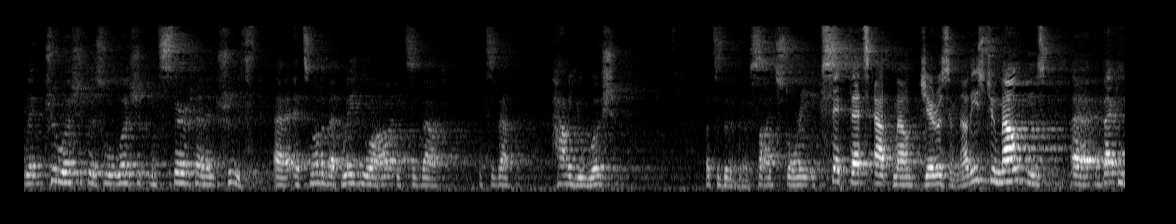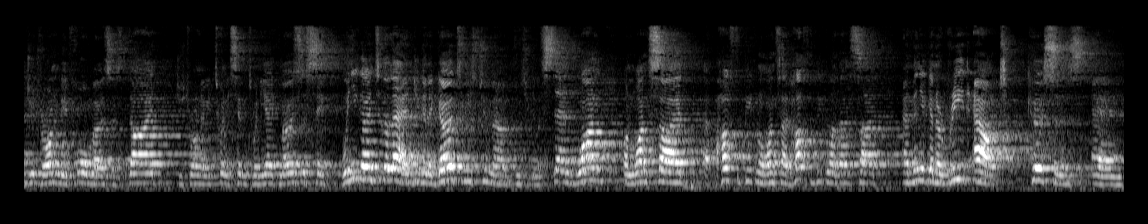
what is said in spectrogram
when true worshippers will worship in spirit and in truth. Uh, it's not about where you are, it's about, it's about how you worship. That's a bit of an aside story, except that's at Mount Gerizim. Now, these two mountains, uh, back in Deuteronomy 4, Moses died. Deuteronomy 27 28, Moses said, When you go into the land, you're going to go to these two mountains. You're going to stand one on one side, uh, half the people on one side, half the people on the other side, and then you're going to read out curses and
